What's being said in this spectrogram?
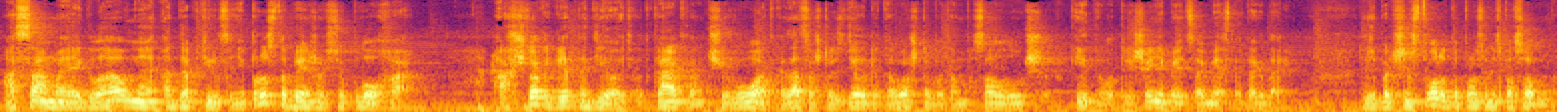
а самое главное адаптироваться. Не просто что все плохо, а что конкретно делать, вот как там, чего, отказаться, что сделать для того, чтобы там стало лучше, какие-то вот решения принять совместно и так далее. То есть большинство это просто не способно.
